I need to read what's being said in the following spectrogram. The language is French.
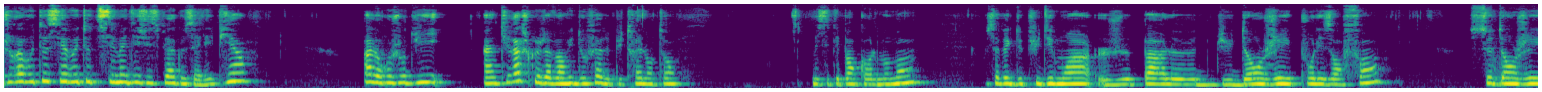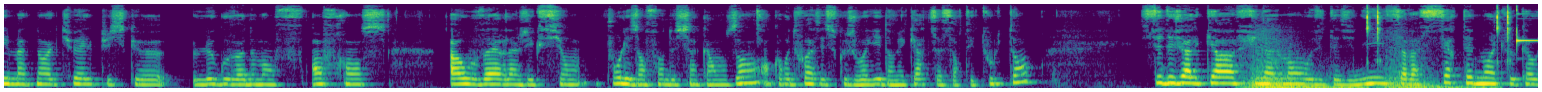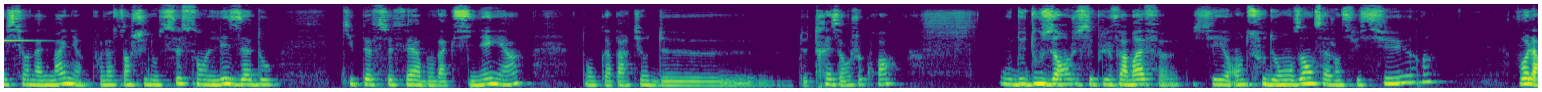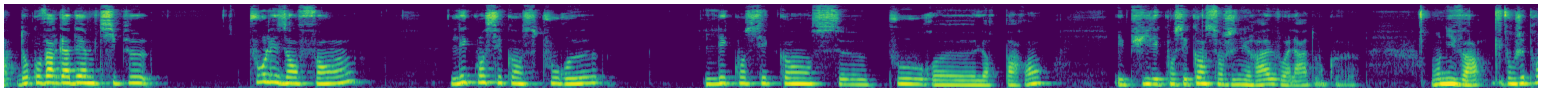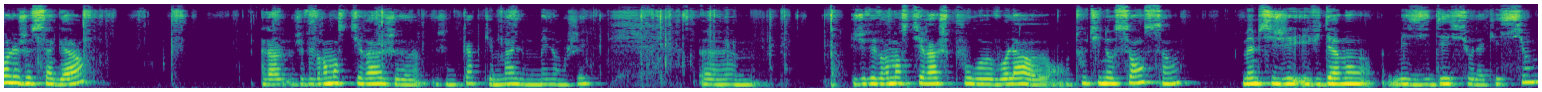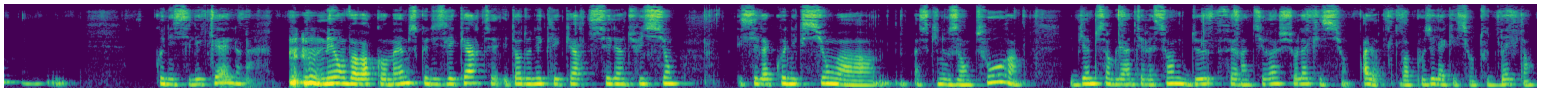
Bonjour à vous tous et à vous toutes, c'est Maddy, j'espère que vous allez bien. Alors aujourd'hui, un tirage que j'avais envie de vous faire depuis très longtemps, mais c'était pas encore le moment. Vous savez que depuis des mois, je parle du danger pour les enfants. Ce danger est maintenant actuel puisque le gouvernement en France a ouvert l'injection pour les enfants de 5 à 11 ans. Encore une fois, c'est ce que je voyais dans mes cartes, ça sortait tout le temps. C'est déjà le cas finalement aux États-Unis. Ça va certainement être le cas aussi en Allemagne. Pour l'instant, chez nous, ce sont les ados qui peuvent se faire vacciner. Hein. Donc à partir de, de 13 ans, je crois. Ou de 12 ans, je sais plus. Enfin bref, c'est en dessous de 11 ans, ça j'en suis sûre. Voilà, donc on va regarder un petit peu pour les enfants, les conséquences pour eux, les conséquences pour euh, leurs parents, et puis les conséquences en général, voilà, donc euh, on y va. Donc je prends le jeu Saga. Alors je fais vraiment ce tirage, euh, j'ai une carte qui est mal mélangée. Euh, je fais vraiment ce tirage pour, voilà, en toute innocence, hein. même si j'ai évidemment mes idées sur la question. Vous connaissez lesquelles. Mais on va voir quand même ce que disent les cartes, étant donné que les cartes, c'est l'intuition c'est la connexion à, ce qui nous entoure, eh bien, il me semblait intéressant de faire un tirage sur la question. Alors, on va poser la question toute bête. Hein.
